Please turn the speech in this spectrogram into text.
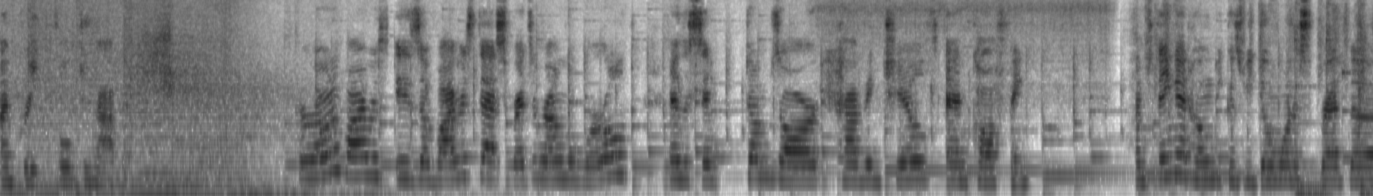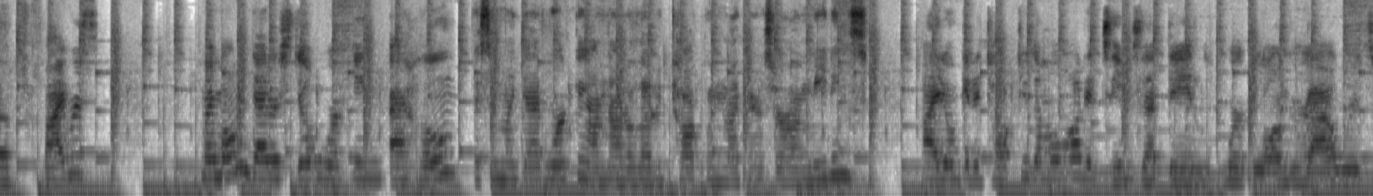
I'm grateful to have him. Coronavirus is a virus that spreads around the world, and the symptoms are having chills and coughing. I'm staying at home because we don't want to spread the virus my mom and dad are still working at home. This is my dad working. I'm not allowed to talk when my parents are on meetings. I don't get to talk to them a lot. It seems that they work longer hours.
